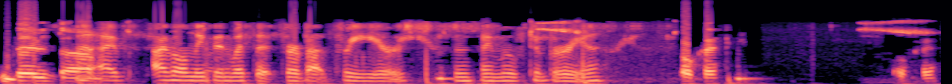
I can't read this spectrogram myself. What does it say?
There's um, I've I've only been with it for about three years since I moved to Berea. okay. Okay.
